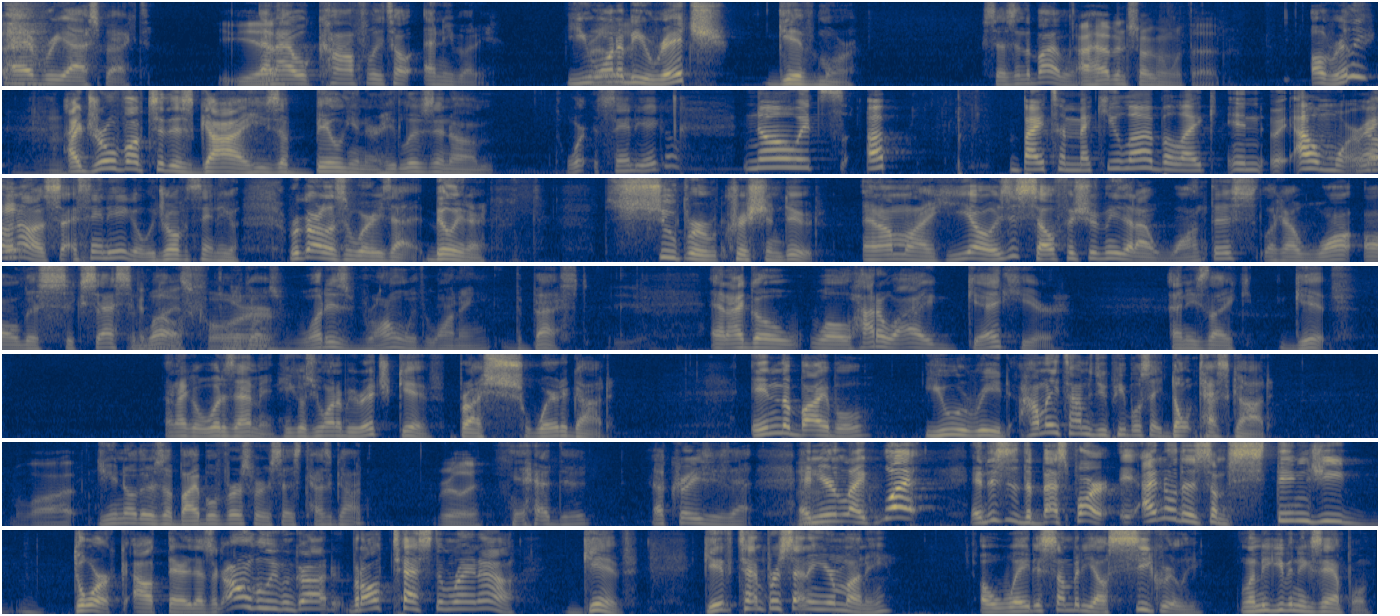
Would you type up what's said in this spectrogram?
every aspect. Yeah. And I will confidently tell anybody, you want to be rich, give more. says in the Bible. I have been struggling with that. oh, really? Mm-hmm. I drove up to this guy. He's a billionaire. He lives in um, where San Diego? No, it's up by Temecula, but like in Outmore, right? No, no, San Diego. We drove up to San Diego. Regardless of where he's at, billionaire, super Christian dude. And I'm like, yo, is this selfish of me that I want this? Like, I want all this success and Like a wealth. nice and he goes, what is wrong with wanting the best? And I go, well, how do I get here? And he's like, give. And I go, what does that mean? He goes, you want to be rich? Give. Bro, I swear to God. In the Bible, you will read, how many times do people say, don't test God? A lot, Do you know there's a Bible verse where it says, test God? really. Yeah, dude. How crazy is that? And hmm. you're like, what? And this is the best part. I know there's some stingy dork out there that's like, I don't believe in God, but I'll test them right now. Give. Give 10% of your money away to somebody else secretly. Let me give you an example.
